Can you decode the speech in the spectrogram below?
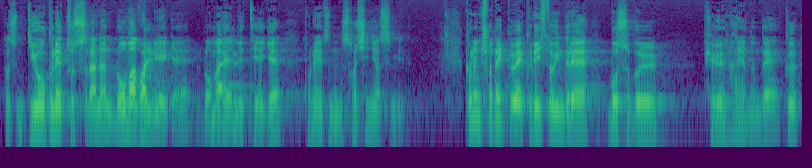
그것은 디오그네투스라는 로마 관리에게, 로마 엘리트에게 보내준 서신이었습니다. 그는 초대교회 그리스도인들의 모습을 표현하였는데 그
